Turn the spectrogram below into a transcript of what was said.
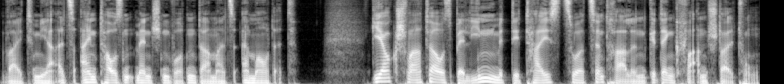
Weit mehr als 1000 Menschen wurden damals ermordet. Georg Schwarte aus Berlin mit Details zur zentralen Gedenkveranstaltung.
